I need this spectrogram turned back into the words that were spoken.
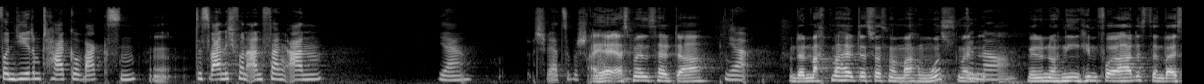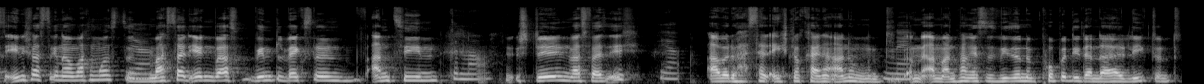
von jedem Tag gewachsen. Ja. Das war nicht von Anfang an, ja, schwer zu Ah beschreiben. ja, erstmal ist es halt da. ja. Und dann macht man halt das, was man machen muss. Wenn, Genau. wenn du noch nie ein Kind vorher hattest, dann weißt du eh nicht, was du genau machen musst. Du Ja. machst halt irgendwas, Windel wechseln, anziehen, genau. stillen, was weiß ich. Ja. Aber du hast halt echt noch keine Ahnung. Und Nee. am, am Anfang ist es wie so eine Puppe, die dann da halt liegt und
